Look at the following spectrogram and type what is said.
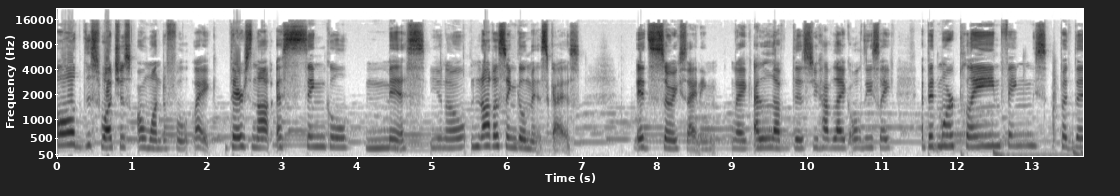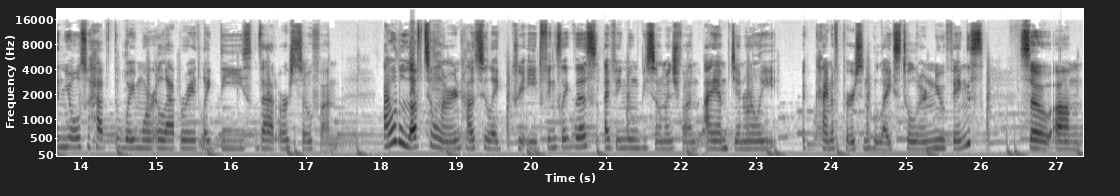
All the swatches are wonderful. Like, there's not a single miss, you know? Not a single miss, guys. It's so exciting. Like, I love this. You have, like, all these, like, a bit more plain things, but then you also have the way more elaborate, like, these that are so fun. I would love to learn how to, like, create things like this. I think it would be so much fun. I am generally a kind of person who likes to learn new things. So, um,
